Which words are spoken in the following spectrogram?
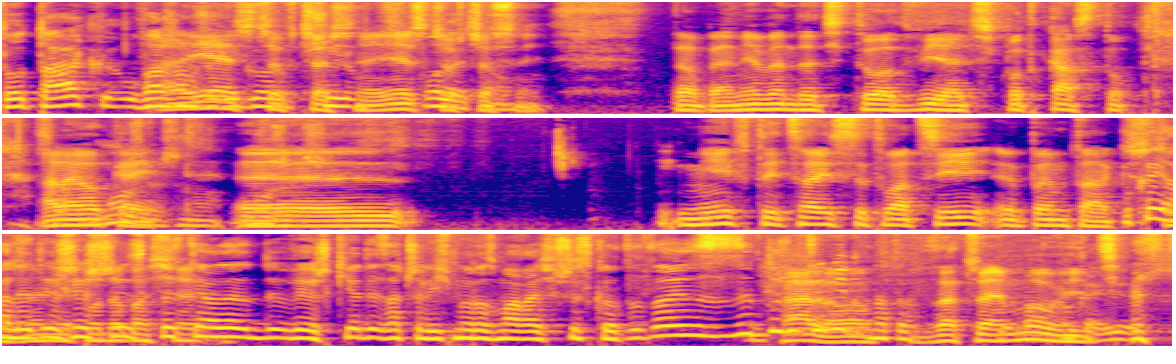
to tak uważam, A że jeszcze jego wcześniej, przy- jeszcze poleciał. wcześniej. Dobra, nie będę ci tu odwijać podcastu, ale okej. Możesz, no, E, Mi w tej całej sytuacji, e, powiem tak, Okej, szczerze, ale też jeszcze jest się... kwestia, wiesz, kiedy zaczęliśmy rozmawiać wszystko, to to jest dużo Halo, czynników na to. zacząłem mówić. Już.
